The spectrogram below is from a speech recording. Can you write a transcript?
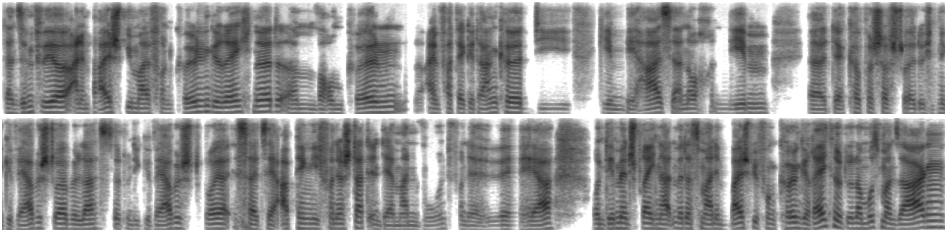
dann sind wir einem Beispiel mal von Köln gerechnet. Ähm, warum Köln? Einfach der Gedanke, die GmbH ist ja noch neben äh, der Körperschaftssteuer durch eine Gewerbesteuer belastet belastet und die Gewerbesteuer ist halt sehr abhängig von der Stadt, in der man wohnt, von der Höhe her. Und dementsprechend hatten wir das mal im Beispiel von Köln gerechnet und da muss man sagen,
